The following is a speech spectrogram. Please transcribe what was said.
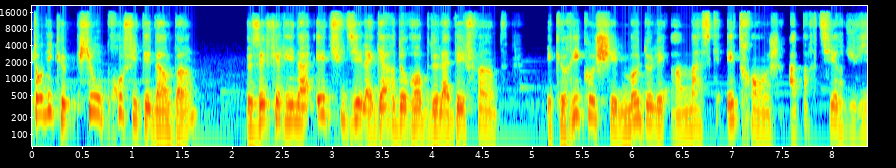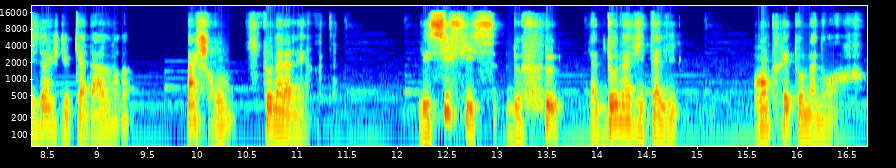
tandis que Pio profitait d'un bain, que Zéphérina étudiait la garde-robe de la défunte et que Ricochet modelait un masque étrange à partir du visage du cadavre, Tacheron sonna l'alerte. Les six fils de feu, la Donna Vitali, rentraient au manoir.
